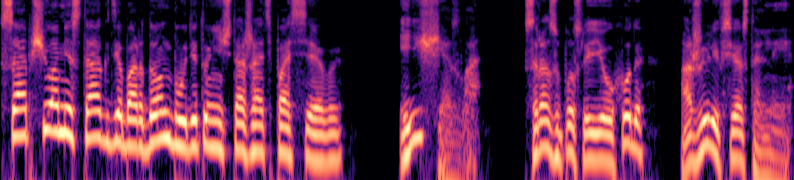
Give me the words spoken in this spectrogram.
Сообщу о местах, где Бардон будет уничтожать посевы». И исчезла. Сразу после ее ухода а жили все остальные.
